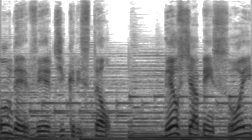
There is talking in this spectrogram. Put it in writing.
um dever de cristão. Deus te abençoe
